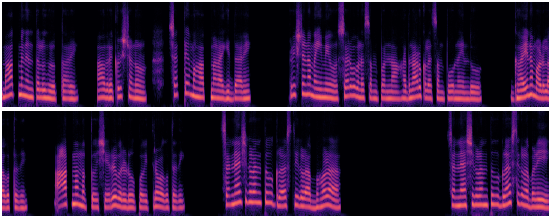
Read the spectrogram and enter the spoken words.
ಮಹಾತ್ಮನೆಂತಲೂ ಹೇಳುತ್ತಾರೆ. ಆದರೆ ಕೃಷ್ಣನು ಸತ್ಯ ಮಹಾತ್ಮನಾಗಿದ್ದಾನೆ. ಕೃಷ್ಣನ ಮಹಿಮೆಯು ಸರ್ವಗುಣ ಸಂಪನ್ನ, ಹದಿನಾರು ಕಲ ಸಂಪೂರ್ಣ ಎಂದು ಗಾಯನ ಮಾಡಲಾಗುತ್ತದೆ. ಆತ್ಮ ಮತ್ತು ಶರೀರವೆರಡು ಪವಿತ್ರವಾಗುತ್ತದೆ. ಸನ್ಯಾಸಿಗಳಂತೂ ಗೃಹಸ್ಥಿಗಳ ಬಹಳ, ಸನ್ಯಾಸಿಗಳಂತೂ ಗೃಹಸ್ಥಿಗಳ ಬಳಿ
